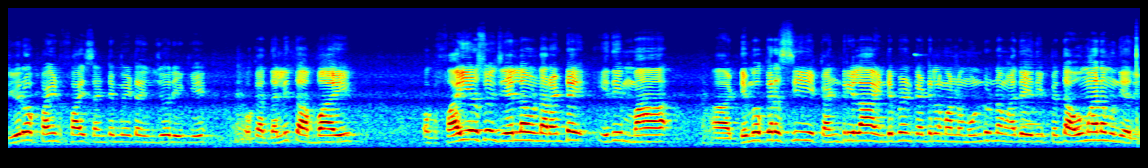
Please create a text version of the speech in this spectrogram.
zero point five centimetre ఇంజురీకి ఒక దళిత అబ్బాయి ఒక ఫైవ్ ఇయర్స్ నుంచి జైల్లో ఉన్నారంటే ఇది మా డెమోక్రసీ కంట్రీలా ఇండిపెండెంట్ కంట్రీలో మనం ఉంటున్నాం. అదే ఇది పెద్ద అవమానం ఉంది అది.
